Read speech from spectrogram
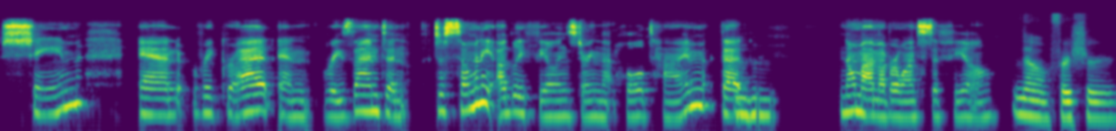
shame and regret and resent and just so many ugly feelings during that whole time that mm-hmm. no mom ever wants to feel. No, for sure.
